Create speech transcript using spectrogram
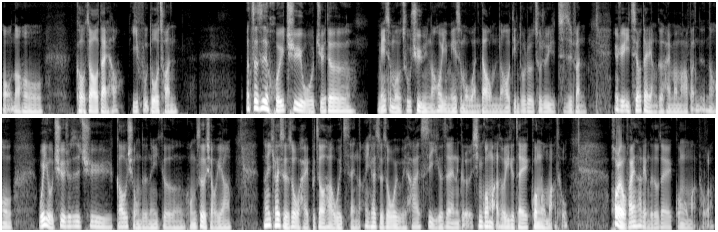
哦。然后口罩戴好，衣服多穿。那这次回去，我觉得没什么出去，然后也没什么玩到，然后顶多就出去吃吃饭。因为觉得一次要带两个还蛮麻烦的。然后唯一有趣的就是去高雄的那个黄色小鸭。那一开始的时候我还不知道它的位置在哪。一开始的时候我以为它是一个在那个星光码头，一个在光荣码头。后来我发现它两个都在光荣码头了。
